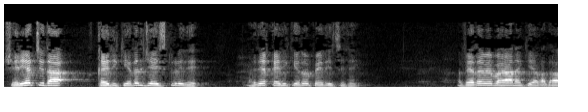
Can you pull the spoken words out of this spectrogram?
شریعت چې دا قید کېدل جایز کړی دی دې قید کېدو پیدا څه دی فیدا به بیان کی هغه دا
